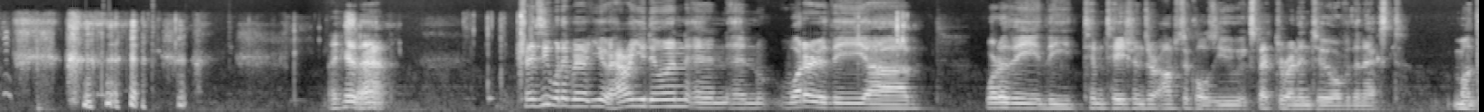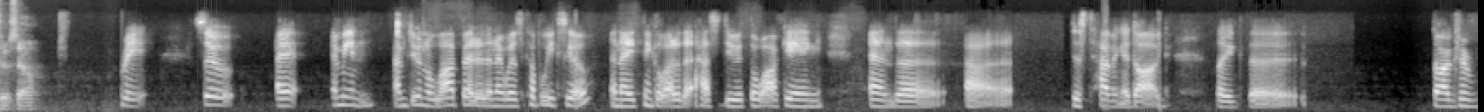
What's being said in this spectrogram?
I hear so. that. Tracy, what about you? How are you doing? And and what are the uh, what are the the temptations or obstacles you expect to run into over the next month or so? Right. So I I mean I'm doing a lot better than I was a couple weeks ago, and I think a lot of that has to do with the walking and the uh, just having a dog. Like the dogs are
